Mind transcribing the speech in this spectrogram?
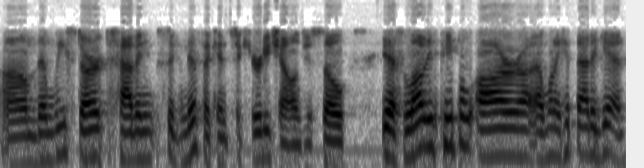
um, then we start having significant security challenges. So, yes, a lot of these people are, uh, I want to hit that again.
